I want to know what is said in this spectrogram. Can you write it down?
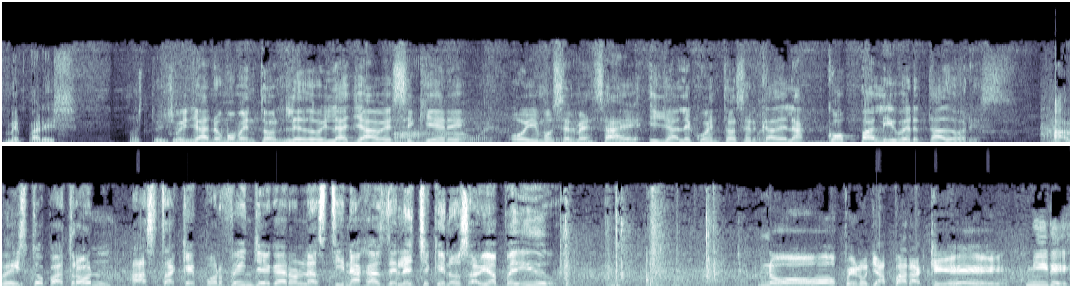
me parece. No estoy seguro. Pues ya en un momento le doy las llaves si Ah, quiere. bueno. Oímos el mensaje y ya le cuento acerca de la Copa Libertadores. A ver, Listo, patrón, hasta que por fin llegaron las tinajas de leche que nos había pedido. No, pero ya para qué. Mire,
